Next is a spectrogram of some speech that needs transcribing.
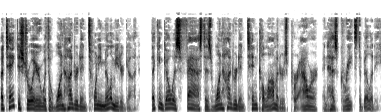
a tank destroyer with a 120mm gun that can go as fast as 110 kilometers per hour and has great stability.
